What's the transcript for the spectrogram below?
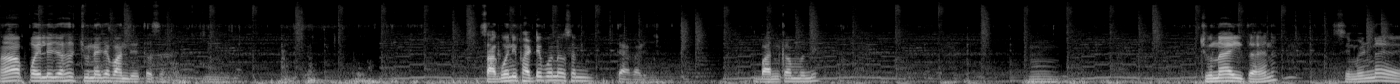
हा पहिले जसं चुन्याच्या बांधे तसं. सागवानी फाटे पण असन त्या काळी बांधकाममध्ये चुना आहे इथं आहे ना? सिमेंट नाही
